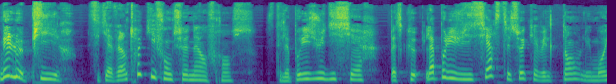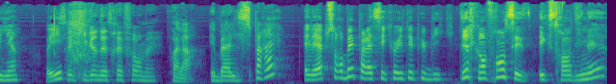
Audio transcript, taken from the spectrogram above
Mais le pire, c'est qu'il y avait un truc qui fonctionnait en France, c'était la police judiciaire, parce que la police judiciaire c'était ceux qui avaient le temps, les moyens voyez Celle qui vient d'être réformée. Voilà. Et ben, elle disparaît. Elle est absorbée par la sécurité publique. Dire qu'en France, c'est extraordinaire.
